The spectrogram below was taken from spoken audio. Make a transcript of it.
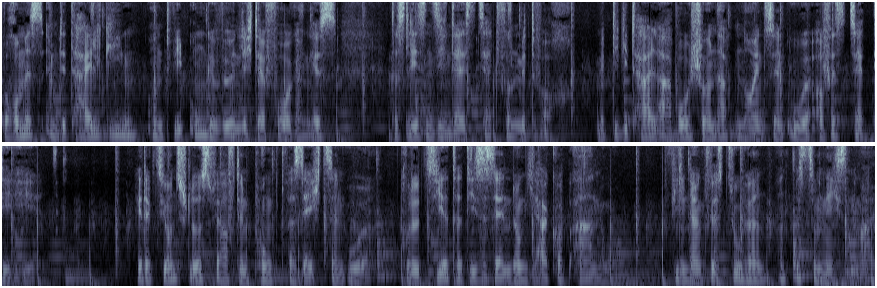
Worum es im Detail ging und wie ungewöhnlich der Vorgang ist, das lesen Sie in der SZ von Mittwoch. Mit Digital-Abo schon ab 19 Uhr auf sz.de. Redaktionsschluss für Auf den Punkt war 16 Uhr. Produziert hat diese Sendung Jakob Arnu. Vielen Dank fürs Zuhören und bis zum nächsten Mal.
